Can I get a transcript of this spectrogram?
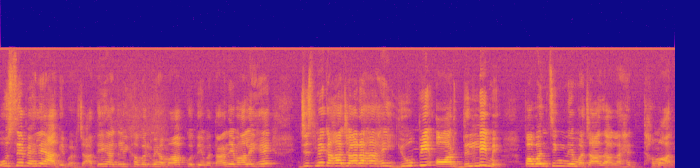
उससे पहले आगे बढ़ जाते हैं अगली खबर में हम आपको दे बताने वाले हैं जिसमें कहा जा रहा है यूपी और दिल्ली में पवन सिंह ने मचा डाला है धमाल।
